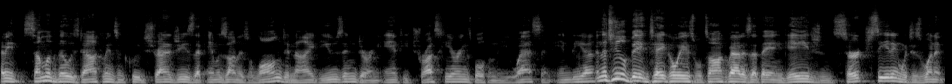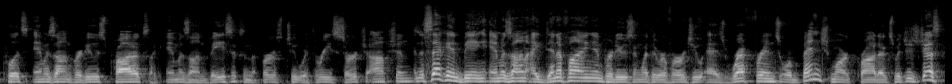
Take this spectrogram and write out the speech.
I mean, some of those documents include strategies that Amazon has long denied using during antitrust hearings both in the US and India. And the two big takeaways we'll talk about is that they engaged in search seeding, which is when it puts Amazon produced products like Amazon Basics in the first two or three search options. And the second being Amazon identifying and producing what they refer to as reference or benchmark products, which is just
